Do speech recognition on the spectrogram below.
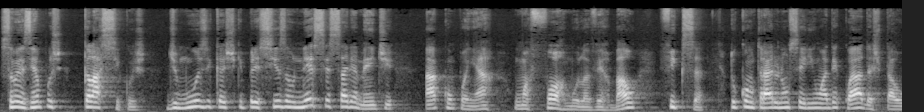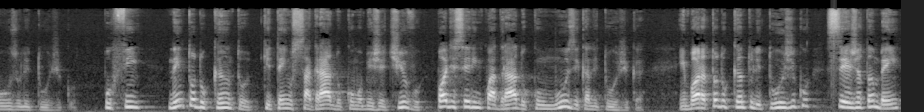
são exemplos clássicos de músicas que precisam necessariamente acompanhar uma fórmula verbal fixa, do contrário, não seriam adequadas para o uso litúrgico. Por fim, nem todo canto que tem o sagrado como objetivo pode ser enquadrado como música litúrgica, embora todo canto litúrgico seja também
